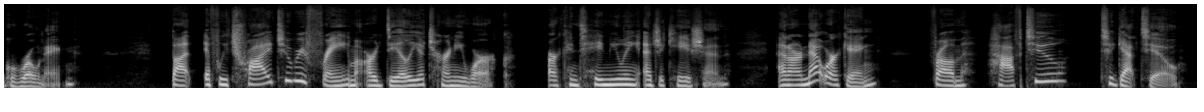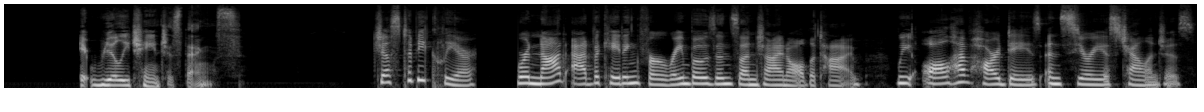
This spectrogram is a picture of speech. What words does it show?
groaning. But if we try to reframe our daily attorney work our continuing education and our networking from have to to get to. It really changes things. Just to be clear, we're not advocating for rainbows and sunshine all the time. We all have hard days and serious challenges.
